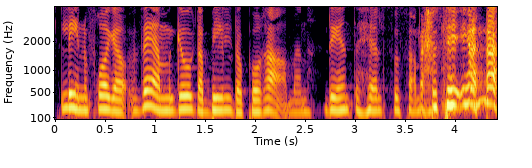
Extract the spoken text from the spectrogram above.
Linn frågar, vem googlar bilder på ramen? Det är inte hälsosamt beteende.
